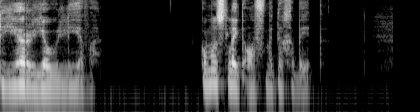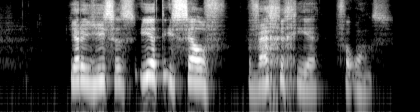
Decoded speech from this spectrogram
deur jou lewe Kom ons sluit af met 'n gebed. Here Jesus, U het U self weggegee vir ons.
